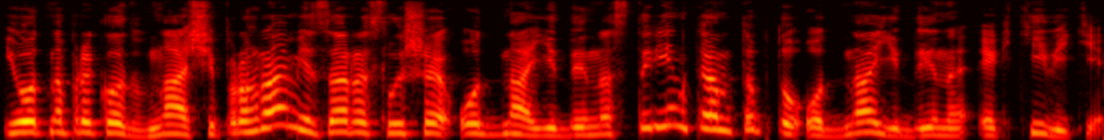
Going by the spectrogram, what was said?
і от, наприклад, в нашій програмі зараз лише одна єдина сторінка, тобто одна єдина Activity.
